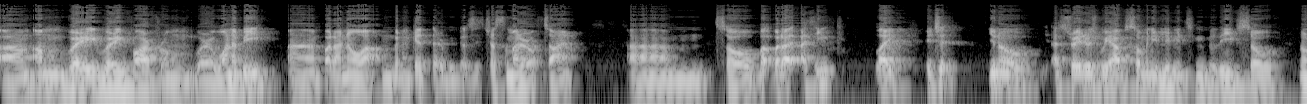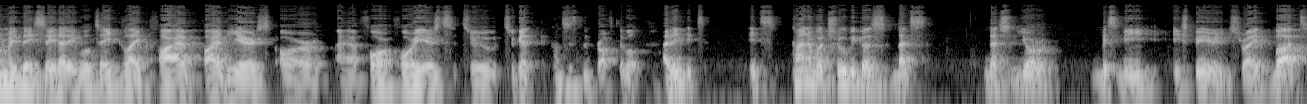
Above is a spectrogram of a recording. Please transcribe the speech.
um, I'm very very far from where I want to be, uh, but I know I'm gonna get there because it's just a matter of time. Um, so, but but I, I think like it just you know as traders we have so many limiting beliefs. So normally they say that it will take like five five years or uh, four four years to to get consistent profitable. I think it's it's kind of a true because that's that's your basically experience, right? But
